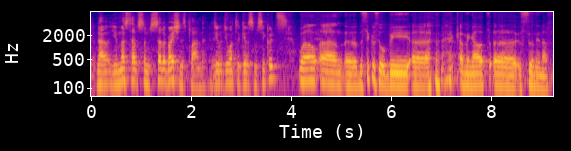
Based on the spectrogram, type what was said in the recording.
Yep. Now, you must have some celebrations planned. Yes. Do, you, do, you want to give us some secrets? Well, um, uh, the secrets will be uh, coming out uh, soon enough.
